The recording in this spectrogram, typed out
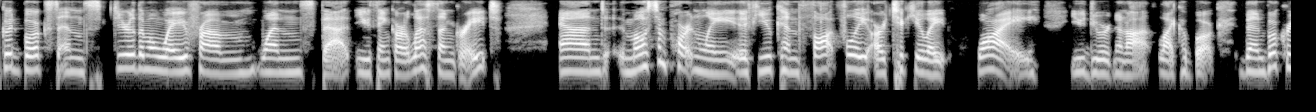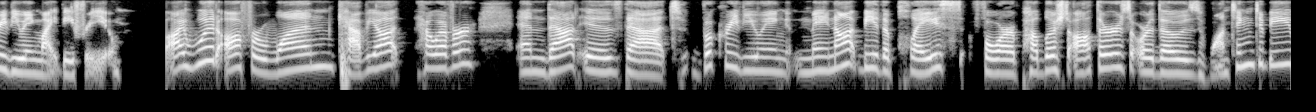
good books and steer them away from ones that you think are less than great, and most importantly, if you can thoughtfully articulate why you do or do not like a book, then book reviewing might be for you. I would offer one caveat, however, and that is that book reviewing may not be the place for published authors or those wanting to be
